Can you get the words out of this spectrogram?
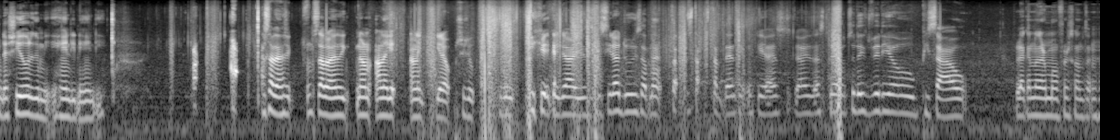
The shield is gonna be handy dandy. Stop dancing. Stop dancing. No, no, I like it. I like it. Get out. Shoot, shoot. Okay, guys, you see that dude? Stop, man. Stop, stop, stop dancing. Okay, guys, guys, that's the end of today's video. Peace out. Like another month or something.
